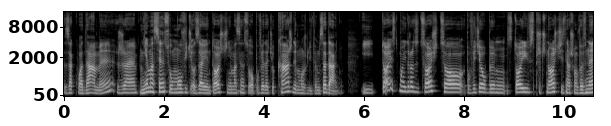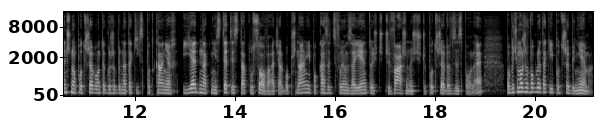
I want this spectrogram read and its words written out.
zakładamy, że nie ma sensu mówić o zajętości, nie ma sensu opowiadać o każdym możliwym zadaniu. I to jest, moi drodzy, coś, co powiedziałbym stoi w sprzeczności z naszą wewnętrzną potrzebą tego, żeby na takich spotkaniach jednak niestety statusować, albo przynajmniej pokazać swoją zajętość, czy ważność, czy potrzebę w zespole, bo być może w ogóle takiej potrzeby nie ma.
